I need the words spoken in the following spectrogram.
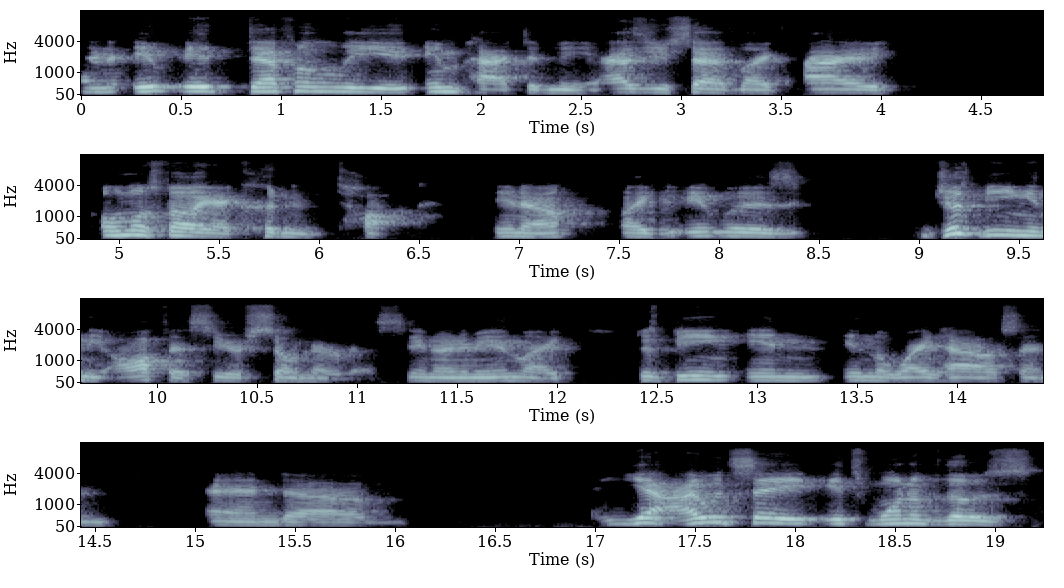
And it, it definitely impacted me. As you said, like I almost felt like I couldn't talk, you know? Like it was just being in the office, you're so nervous. You know what I mean? Like just being in in the White House and and um yeah, I would say it's one of those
